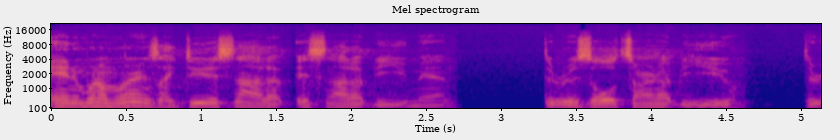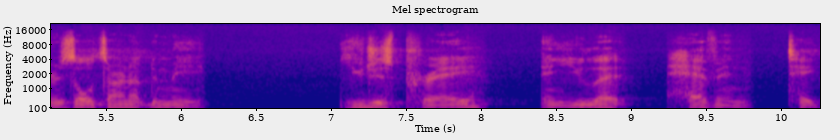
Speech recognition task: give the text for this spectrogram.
And what I'm learning is like, dude, it's not up, it's not up to you, man. The results aren't up to you. The results aren't up to me. You just pray and you let heaven take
